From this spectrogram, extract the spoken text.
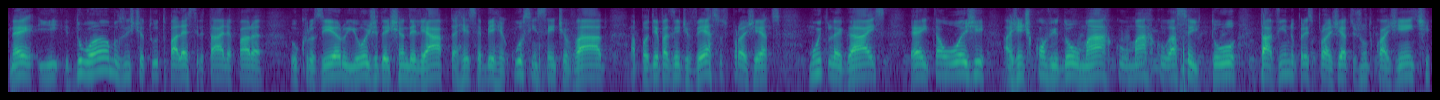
né? E doamos o Instituto Palestra Itália para o Cruzeiro e hoje deixando ele apto a receber recurso incentivado, a poder fazer diversos projetos muito legais. É, então hoje a gente convidou o Marco, o Marco aceitou, está vindo para esse projeto junto com a gente.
